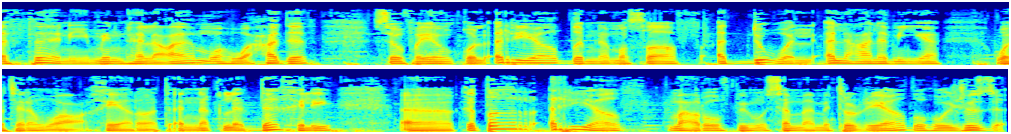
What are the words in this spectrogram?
الثاني من هالعام وهو حدث سوف ينقل الرياض ضمن مصاف الدول العالمية وتنوع خيارات النقل الداخلي. آه قطار الرياض معروف بمسمى مترو الرياض وهو جزء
